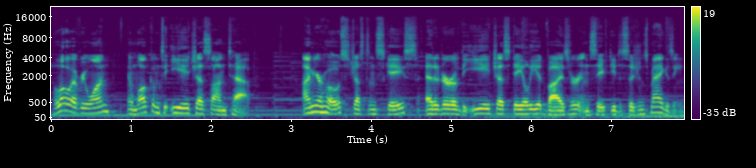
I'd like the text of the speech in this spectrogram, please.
Hello, everyone, and welcome to EHS on Tap. I'm your host, Justin Scace, editor of the EHS Daily Advisor and Safety Decisions magazine.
